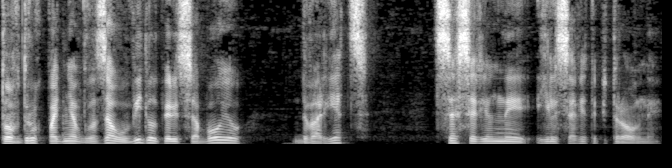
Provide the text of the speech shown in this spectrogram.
то вдруг, подняв глаза, увидел перед собою дворец цесаревны Елисаветы Петровны.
